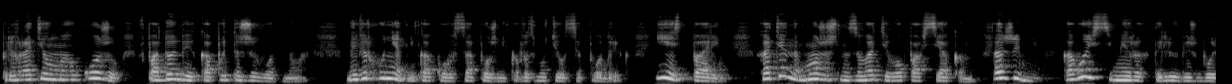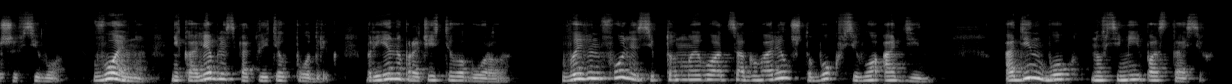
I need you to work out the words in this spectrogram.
превратил мою кожу в подобие копыта животного. «Наверху нет никакого сапожника», — возмутился Подрик. «Есть парень, хотя можешь называть его по-всякому. Скажи мне, кого из семерых ты любишь больше всего?» «Воина», — не колеблясь, ответил Подрик. Бриена прочистила горло. В Эвенфоле Септон моего отца говорил, что Бог всего один. Один Бог, но в семи ипостасях.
